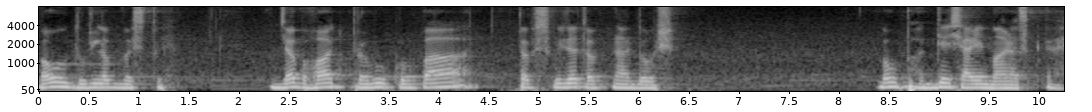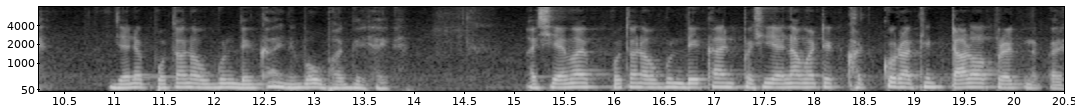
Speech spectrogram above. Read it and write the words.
બહુ દુર્લભ વસ્તુ જબ હોત પ્રભુ કૃપા, તબ સુજત અપના દોષ. બહુ ભાગ્યશાળી માણસ કહેવાય. જેને પોતાનો અવગુણ દેખાય ને બહુ ભાગ્યશાળી પછી એમાં પોતાનો અવગુણ દેખાય ને પછી એના માટે ખટકો રાખીને ટાળવા પ્રયત્ન કરે.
